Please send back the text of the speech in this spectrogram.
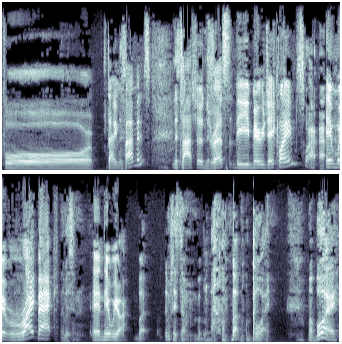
for not even five minutes. Listen, Tasha addressed the Mary J claims I, I, and went right back, listen, and here we are. but let me say something about- about my boy. My boy,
